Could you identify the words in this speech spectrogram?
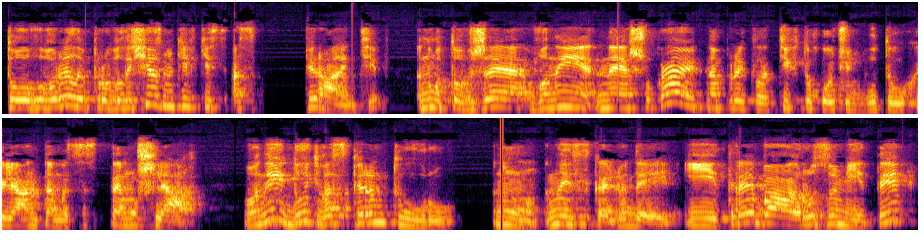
то говорили про величезну кількість аспірантів. Ну то вже вони не шукають, наприклад, ті, хто хочуть бути ухилянтами систему шлях. Вони йдуть в аспірантуру. Ну низка людей, і треба розуміти,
